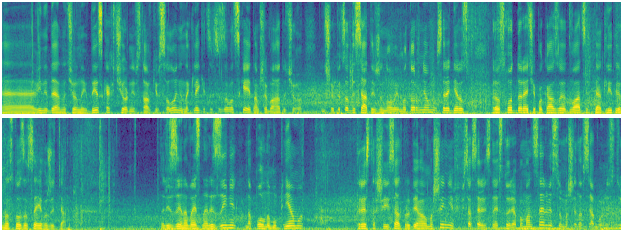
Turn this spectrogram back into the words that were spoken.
Е, Він йде на чорних дисках, чорні вставки в салоні, наклейки це все заводське і там ще багато чого іншого. 510 вже новий мотор в ньому. Середній розход, до речі, показує 25 літрів на 100 за все його життя. Резина весь на резині, на повному пневмо. 360 пробіга в машині, вся сервісна історія по мансервісу, машина вся повністю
